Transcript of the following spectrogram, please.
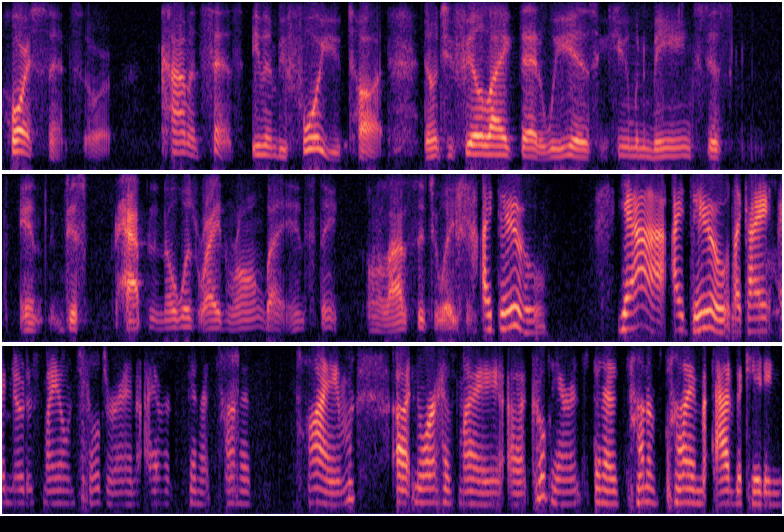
horse sense or common sense even before you taught? Don't you feel like that we as human beings just and just happen to know what's right and wrong by instinct on a lot of situations? I do. Yeah, I do. Like I, I notice my own children. I haven't spent a ton of time, uh, nor have my uh, co-parents spent a ton of time advocating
